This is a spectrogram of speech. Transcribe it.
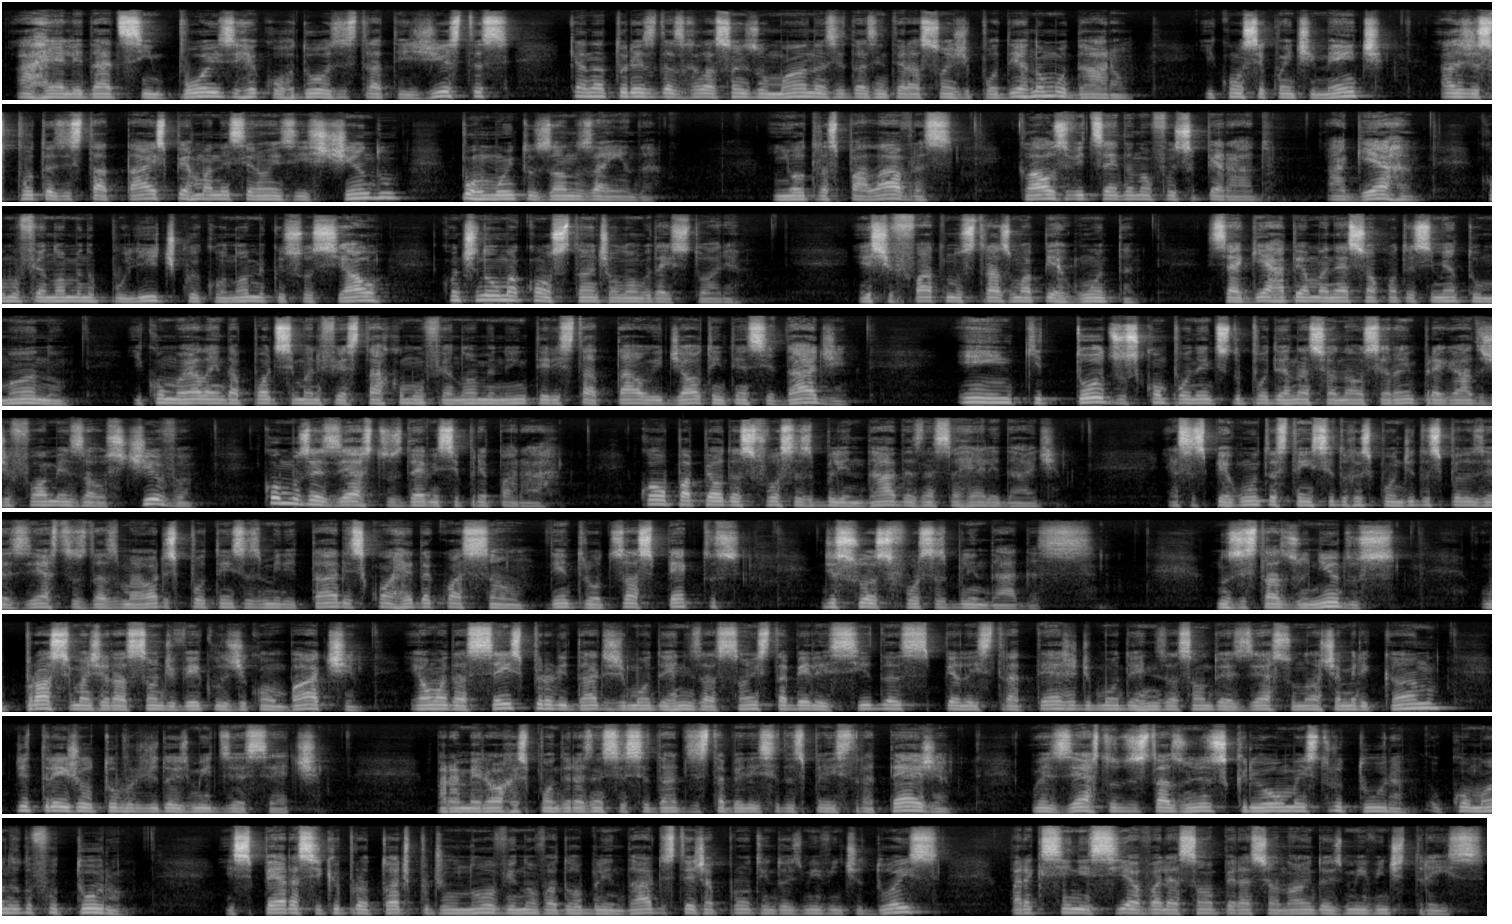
A realidade se impôs e recordou aos estrategistas que a natureza das relações humanas e das interações de poder não mudaram e, consequentemente, as disputas estatais permanecerão existindo por muitos anos ainda. Em outras palavras, Clausewitz ainda não foi superado. A guerra, como fenômeno político, econômico e social, continua uma constante ao longo da história. Este fato nos traz uma pergunta: se a guerra permanece um acontecimento humano e como ela ainda pode se manifestar como um fenômeno interestatal e de alta intensidade, em que todos os componentes do poder nacional serão empregados de forma exaustiva, como os exércitos devem se preparar? Qual o papel das forças blindadas nessa realidade? Essas perguntas têm sido respondidas pelos exércitos das maiores potências militares com a readequação, dentre outros aspectos, de suas forças blindadas. Nos Estados Unidos, a próxima geração de veículos de combate é uma das seis prioridades de modernização estabelecidas pela Estratégia de Modernização do Exército Norte-Americano de 3 de outubro de 2017. Para melhor responder às necessidades estabelecidas pela estratégia, o Exército dos Estados Unidos criou uma estrutura, o Comando do Futuro. Espera-se que o protótipo de um novo e inovador blindado esteja pronto em 2022 para que se inicie a avaliação operacional em 2023.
